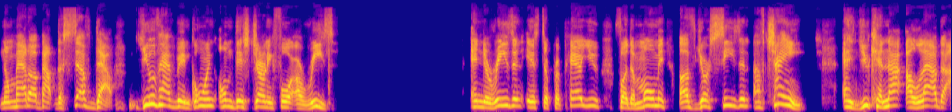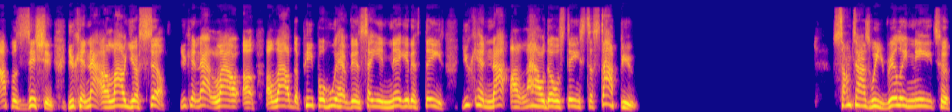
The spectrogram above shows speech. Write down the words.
no matter about the self doubt. You have been going on this journey for a reason. And the reason is to prepare you for the moment of your season of change. And you cannot allow the opposition, you cannot allow yourself you cannot allow uh, allow the people who have been saying negative things. You cannot allow those things to stop you. Sometimes we really need to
